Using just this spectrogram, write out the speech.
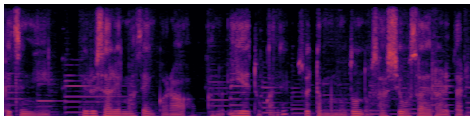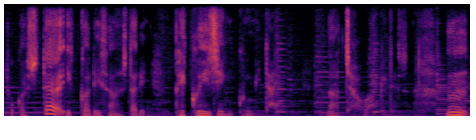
別に許されませんからあの家とかねそういったものをどんどん差し押さえられたりとかして一家離散したりペクイ人君みたいになっちゃうわけです。うん、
